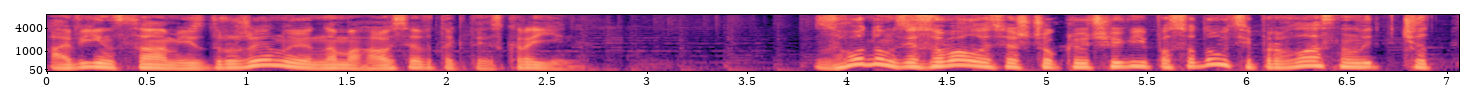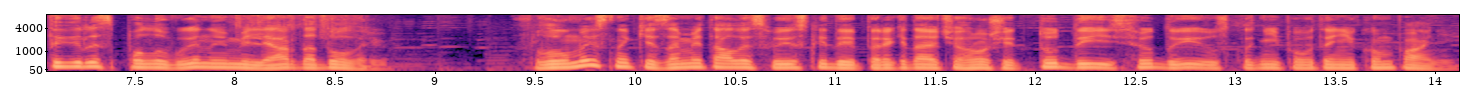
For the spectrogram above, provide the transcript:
а він сам із дружиною намагався втекти з країни. Згодом з'ясувалося, що ключові посадовці привласнили 4,5 мільярда доларів. Зловмисники замітали свої сліди, перекидаючи гроші туди й сюди у складній павутині компаній.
